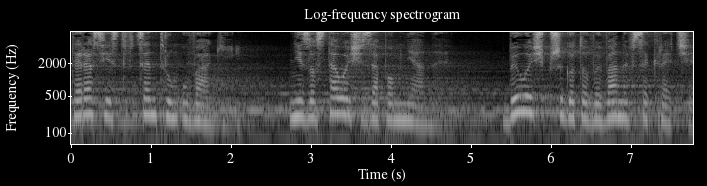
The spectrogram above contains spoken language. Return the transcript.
teraz jest w centrum uwagi. Nie zostałeś zapomniany. Byłeś przygotowywany w sekrecie.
